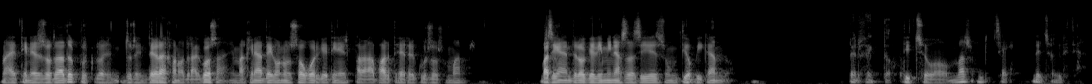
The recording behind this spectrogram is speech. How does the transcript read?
Una vez tienes esos datos, pues los, los integras con otra cosa. Imagínate con un software que tienes para la parte de recursos humanos. Básicamente lo que eliminas así es un tío picando. Perfecto. Dicho más, sí, de hecho, Cristiano.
